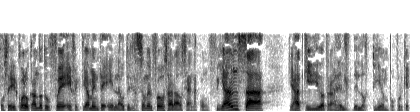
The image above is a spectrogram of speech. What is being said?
O seguir colocando tu fe efectivamente en la utilización del fuego sagrado, o sea, en la confianza que has adquirido a través de los tiempos, porque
